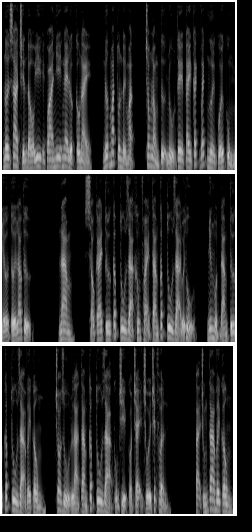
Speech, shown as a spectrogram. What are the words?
Nơi xa chiến đấu y qua nhĩ nghe được câu này, nước mắt tuôn đầy mặt, trong lòng tự nhủ tê cay cách vách người cuối cùng nhớ tới lao tử. Nam, sáu cái tứ cấp tu giả không phải tam cấp tu giả đối thủ, nhưng một đám tứ cấp tu giả vây công, cho dù là tam cấp tu giả cũng chỉ có chạy chối chết phần. Tại chúng ta vây công,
